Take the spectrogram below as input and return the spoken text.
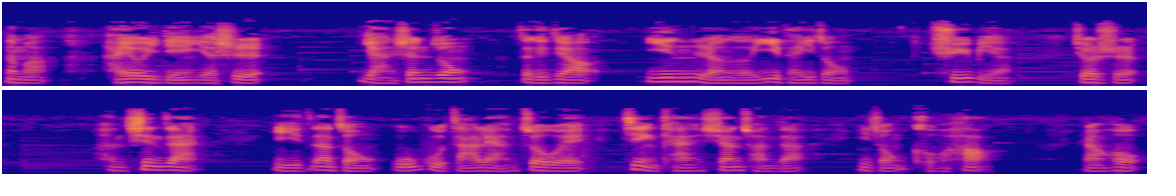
那么还有一点也是养生中这个叫因人而异的一种区别，就是很现在以那种五谷杂粮作为健康宣传的一种口号，然后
